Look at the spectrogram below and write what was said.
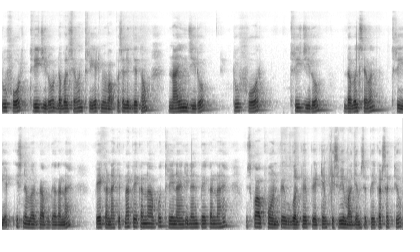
two four three zero double seven three eight मैं वापस से लिख देता हूँ। Nine zero two four three zero double seven three eight इस नंबर पे आपको क्या करना है? पे करना है। कितना पे करना है आपको? थ्री नाइन्टी नाइन पे करना है। इसको आप फ़ोनपे गूगल पे, पेटीएम किसी भी माध्यम से पे कर सकते हो।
